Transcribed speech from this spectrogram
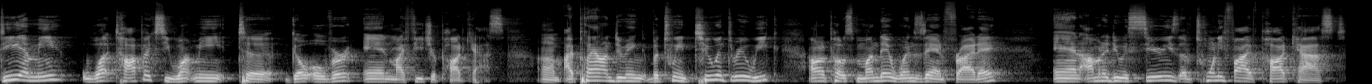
DM me what topics you want me to go over in my future podcasts. Um, I plan on doing between two and three a week. I'm gonna post Monday, Wednesday, and Friday. And I'm gonna do a series of 25 podcasts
